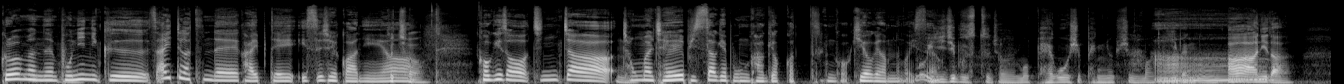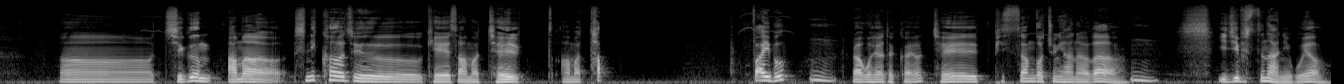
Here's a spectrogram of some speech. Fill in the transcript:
그러면은 본인이 그 사이트 같은데 가입돼 있으실 거 아니에요? 그렇죠. 거기서 진짜 음. 정말 제일 비싸게 본 가격 같은 거 기억에 남는 거 있어요? 뭐 이지 부스트죠. 뭐 150, 160, 막 아. 200. 아 아니다. 어 지금 아마 스니커즈 계에서 아마 제일 아마 탑 5라고 음, 해야 될까요? 제일 비싼 것 중에 하나가 음. 이지 부스트는 아니고요.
